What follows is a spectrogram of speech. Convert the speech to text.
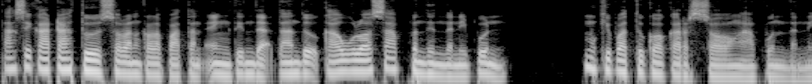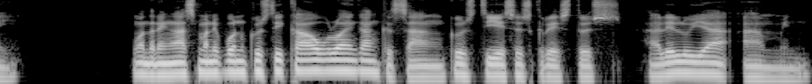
taksih kathah dosa lan kelepatan ing tindak tanduk kawula saben dintenipun. Mugi paduka kersa ngapunteni. Wonten ing asmanipun Gusti kawula ingkang gesang, Gusti Yesus Kristus. Haleluya. Amin.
